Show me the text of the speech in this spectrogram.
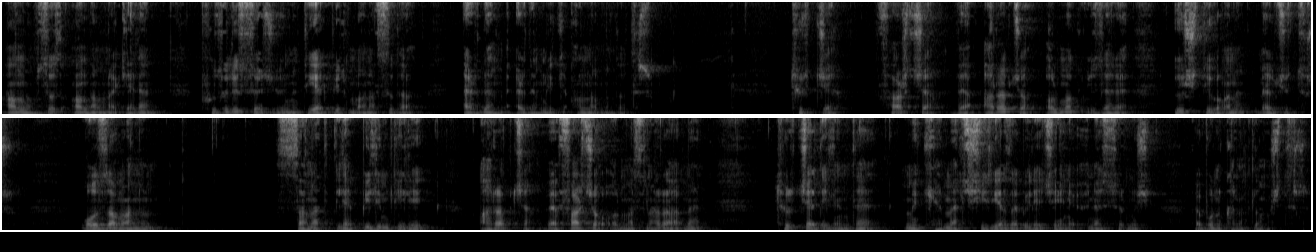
anlamsız anlamına gelen Fuzuli sözcüğünün diğer bir manası da erdem, erdemlik anlamındadır. Türkçe, Farsça ve Arapça olmak üzere üç divanı mevcuttur. O zamanın sanat ile bilim dili Arapça ve Farsça olmasına rağmen Türkçe dilinde mükemmel şiir yazabileceğini öne sürmüş ve bunu kanıtlamıştır.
